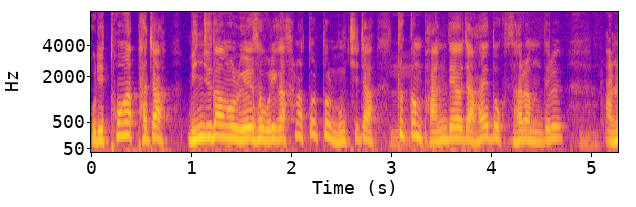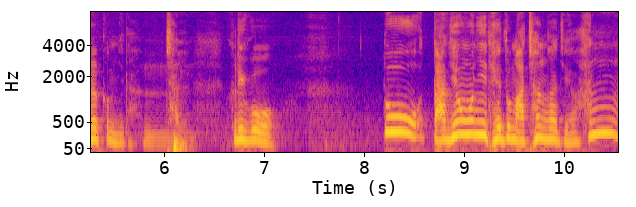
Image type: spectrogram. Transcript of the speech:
우리 통합하자. 민주당을 위해서 우리가 하나 똘똘 뭉치자. 특검 반대하자 해도 그 사람들 안할 겁니다. 잘. 그리고 또 나경원이 돼도 마찬가지예요. 한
